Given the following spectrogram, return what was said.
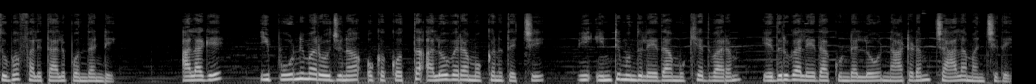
శుభ ఫలితాలు పొందండి. అలాగే ఈ పూర్ణిమ రోజున ఒక కొత్త అలోవెరా మొక్కను తెచ్చి మీ ఇంటి ముందు లేదా ముఖ్యద్వారం ఎదురుగా లేదా కుండల్లో నాటడం చాలా మంచిదే.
